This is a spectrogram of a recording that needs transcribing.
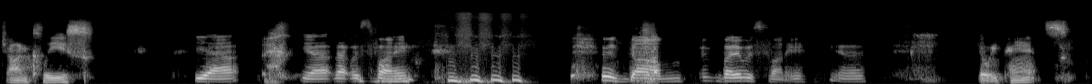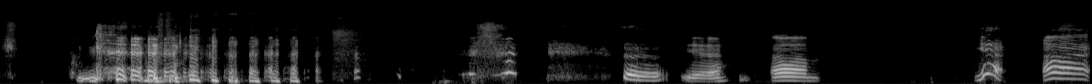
John Cleese. Yeah, yeah, that was funny. It was dumb, but it was funny. Yeah. Joey Pants. Uh, yeah. Um. Yeah. Uh.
